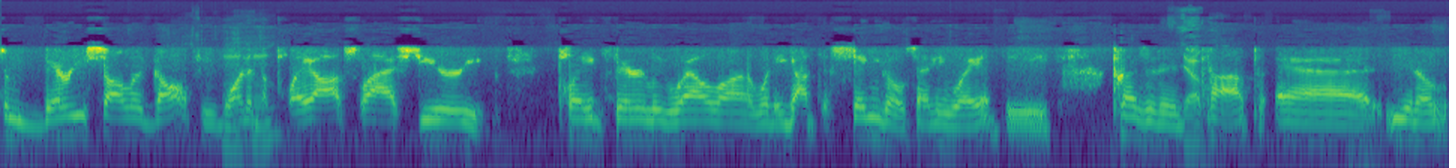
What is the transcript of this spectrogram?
some very solid golf. He won mm-hmm. in the playoffs last year. He played fairly well uh, when he got the singles anyway at the President's yep. Cup. Uh, you know,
